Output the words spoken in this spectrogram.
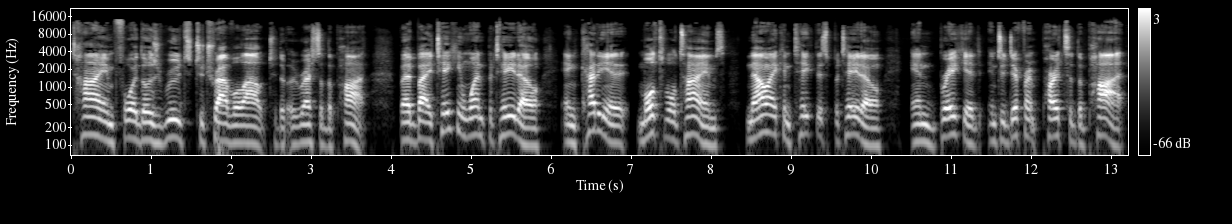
time for those roots to travel out to the rest of the pot. But by taking one potato and cutting it multiple times, now I can take this potato and break it into different parts of the pot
